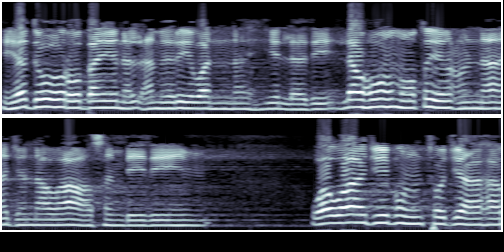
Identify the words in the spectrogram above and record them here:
يدور بين الأمر والنهي الذي له مطيع ناج أو عاصم بذي وواجب تجاه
